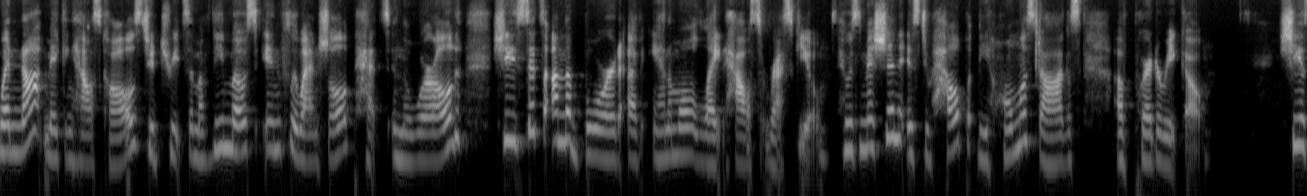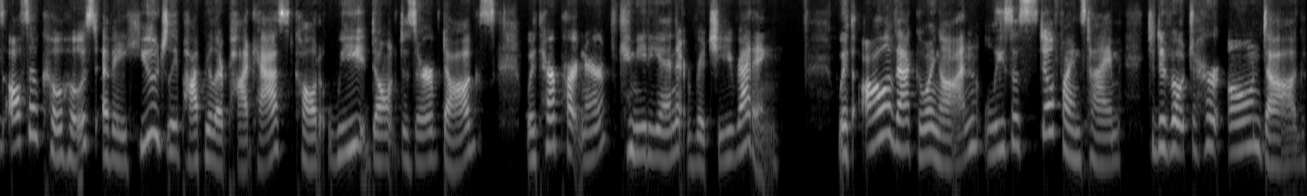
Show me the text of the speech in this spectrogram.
When not making house calls to treat some of the most influential pets in the world, she sits on the board of Animal Lighthouse Rescue, whose mission is to help the homeless dogs of Puerto Rico. She is also co host of a hugely popular podcast called We Don't Deserve Dogs with her partner, comedian Richie Redding. With all of that going on, Lisa still finds time to devote to her own dog,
